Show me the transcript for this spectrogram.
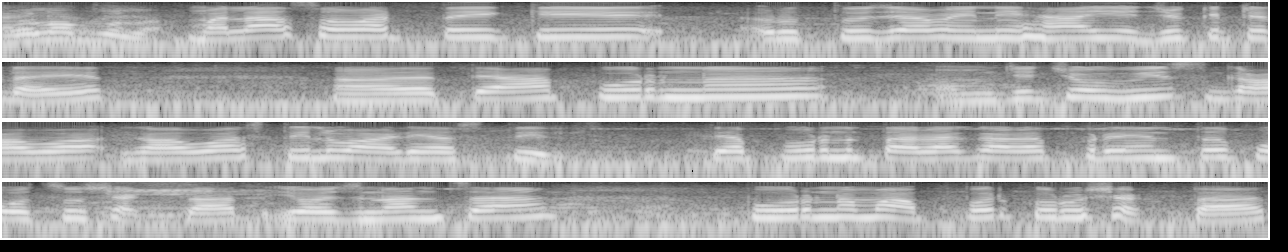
बोला बोला मला असं वाटतंय की ऋतुजा वहिनी ह्या एज्युकेटेड आहेत. त्या पूर्ण म्हणजे चोवीस गावा गावं असतील वाडे असतील त्या पूर्ण तळागाळापर्यंत पोचू शकतात. योजनांचा पूर्ण वापर करू शकतात.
